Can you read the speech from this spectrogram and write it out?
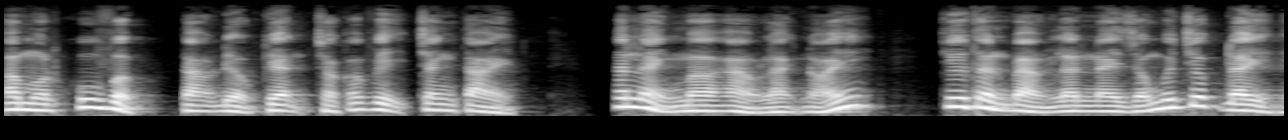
ở một khu vực tạo điều kiện cho các vị tranh tài. Thân ảnh mờ ảo lại nói, chư thần bảng lần này giống với trước đây,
